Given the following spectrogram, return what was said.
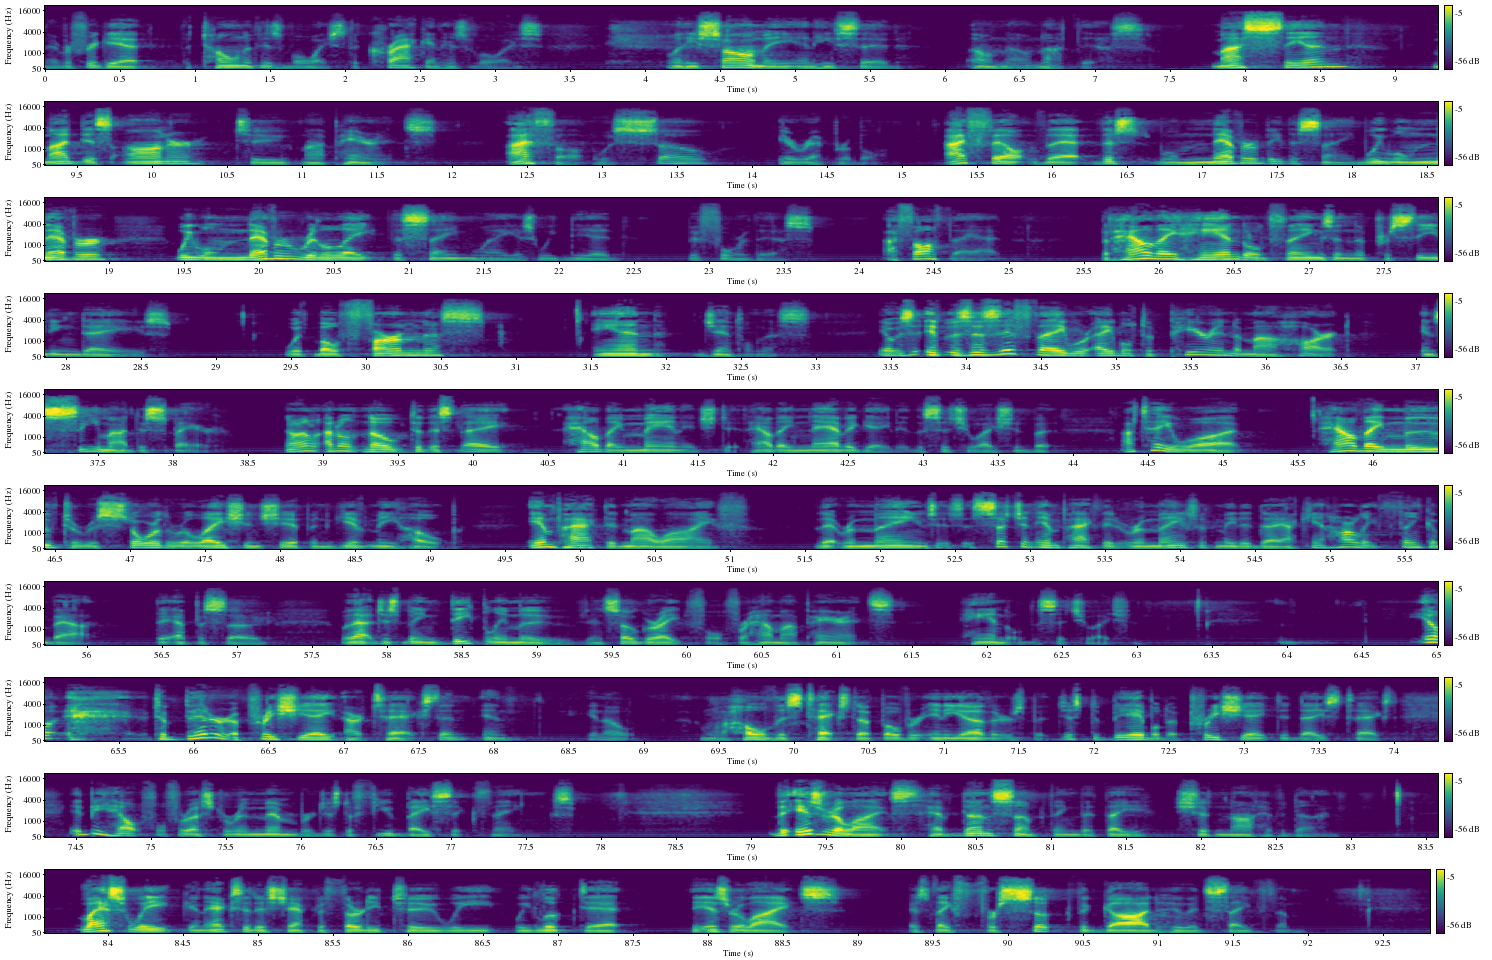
Never forget the tone of his voice, the crack in his voice. When he saw me and he said, Oh, no, not this. My sin, my dishonor to my parents, I thought was so irreparable I felt that this will never be the same. We will never, we will never relate the same way as we did before this. I thought that. But how they handled things in the preceding days with both firmness and gentleness. It was, it was as if they were able to peer into my heart and see my despair. Now, I, don't, I don't know to this day how they managed it, how they navigated the situation, but I tell you what, how they moved to restore the relationship and give me hope impacted my life that remains. It's such an impact that it remains with me today. I can't hardly think about the episode without just being deeply moved and so grateful for how my parents handled the situation. You know, to better appreciate our text, and, and you know, I want to hold this text up over any others, but just to be able to appreciate today's text, it'd be helpful for us to remember just a few basic things. The Israelites have done something that they should not have done. Last week in Exodus chapter 32, we, we looked at the Israelites as they forsook the God who had saved them.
